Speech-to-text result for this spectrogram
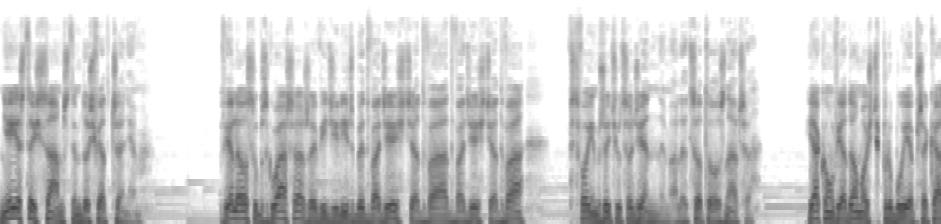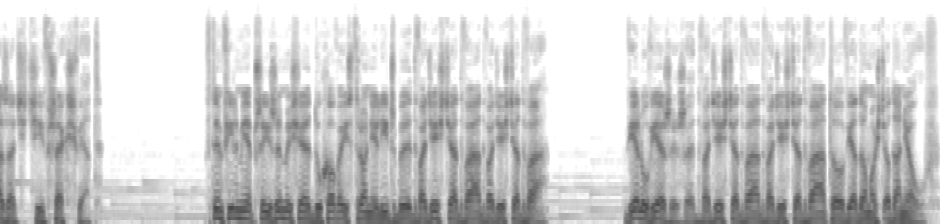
Nie jesteś sam z tym doświadczeniem. Wiele osób zgłasza, że widzi liczby 22, 22 w swoim życiu codziennym, ale co to oznacza? Jaką wiadomość próbuje przekazać ci wszechświat? W tym filmie przyjrzymy się duchowej stronie liczby 2222. Wielu wierzy, że 2222 to wiadomość od aniołów.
